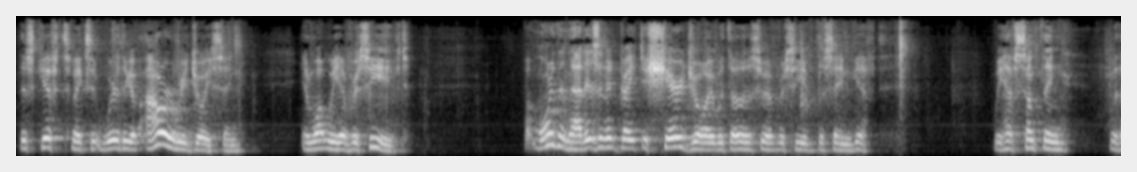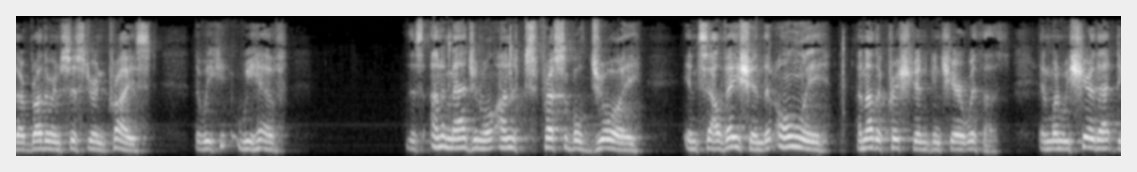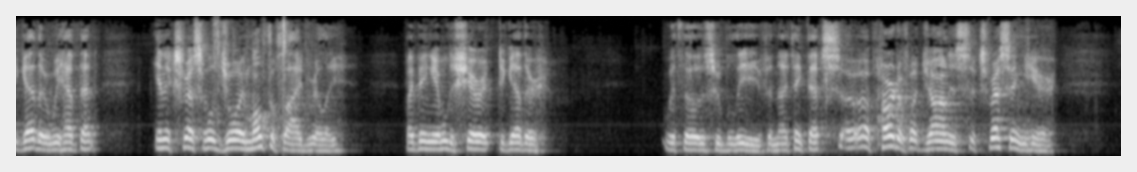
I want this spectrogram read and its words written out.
this gift makes it worthy of our rejoicing in what we have received. But more than that, isn't it great to share joy with those who have received the same gift? We have something with our brother and sister in Christ that we, we have this unimaginable, unexpressible joy in salvation that only another Christian can share with us. And when we share that together, we have that inexpressible joy multiplied, really, by being able to share it together with those who believe. And I think that's a part of what John is expressing here,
